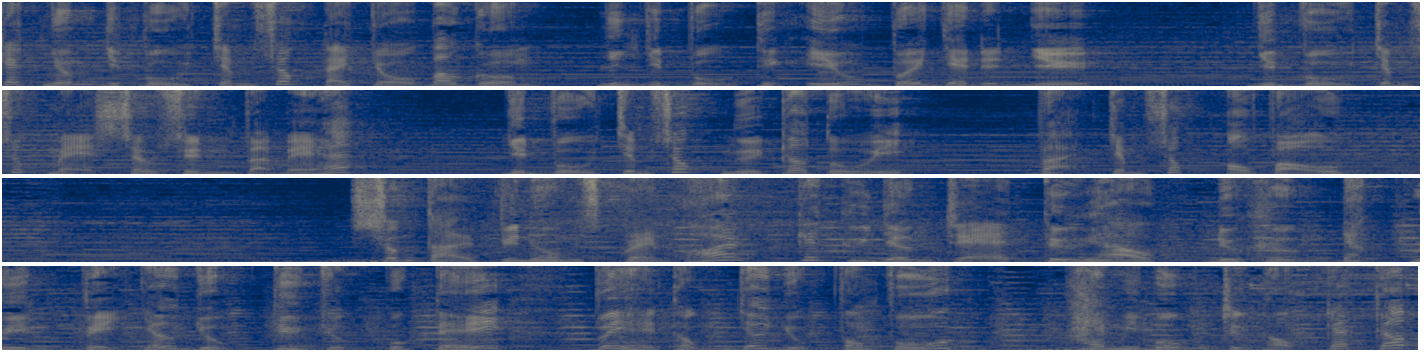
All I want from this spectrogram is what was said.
các nhóm dịch vụ chăm sóc tại chỗ bao gồm những dịch vụ thiết yếu với gia đình như dịch vụ chăm sóc mẹ sau sinh và bé, dịch vụ chăm sóc người cao tuổi và chăm sóc hậu phẫu. Sống tại Vinhomes Grand Park, các cư dân trẻ tự hào được hưởng đặc quyền về giáo dục tiêu chuẩn quốc tế với hệ thống giáo dục phong phú, 24 trường học các cấp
